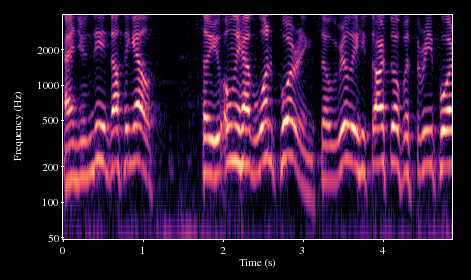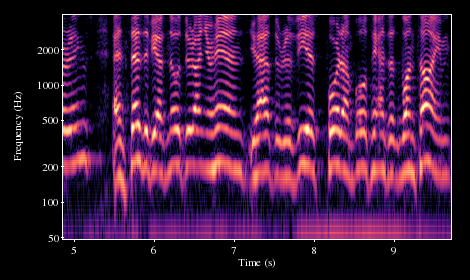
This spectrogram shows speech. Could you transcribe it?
and you need nothing else. So you only have one pouring. So really, he starts off with three pourings and says if you have no dirt on your hands, you have the revius poured on both hands at one time,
